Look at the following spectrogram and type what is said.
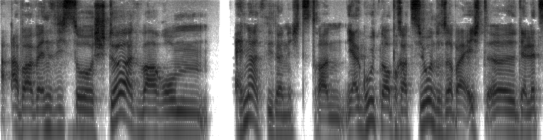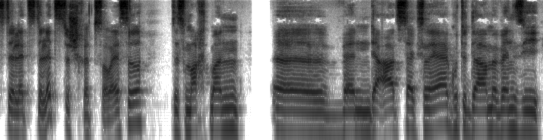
Aber wenn sich so stört, warum ändert sie da nichts dran? Ja gut, eine Operation, das ist aber echt äh, der letzte, letzte, letzte Schritt, so weißt du? Das macht man, äh, wenn der Arzt sagt, so, ja, gute Dame, wenn sie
